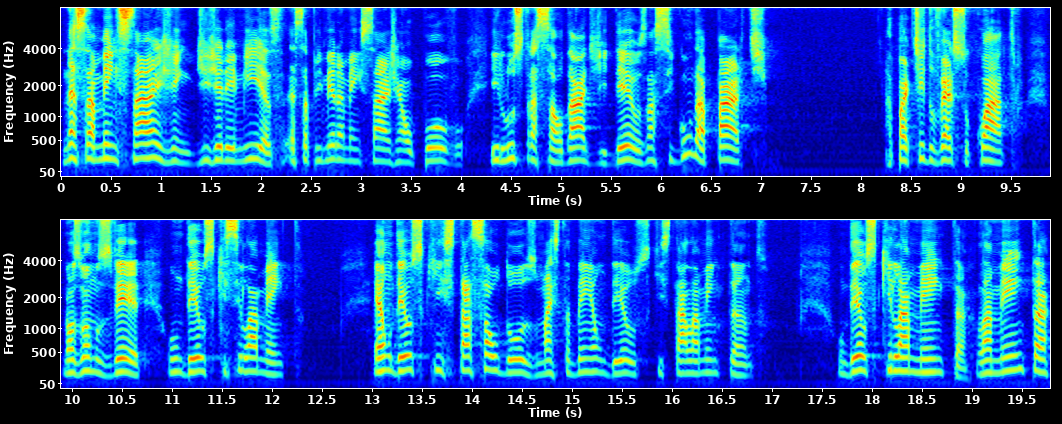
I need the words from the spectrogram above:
nessa mensagem de Jeremias, essa primeira mensagem ao povo, ilustra a saudade de Deus, na segunda parte, a partir do verso 4, nós vamos ver um Deus que se lamenta. É um Deus que está saudoso, mas também é um Deus que está lamentando. Um Deus que lamenta, lamenta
